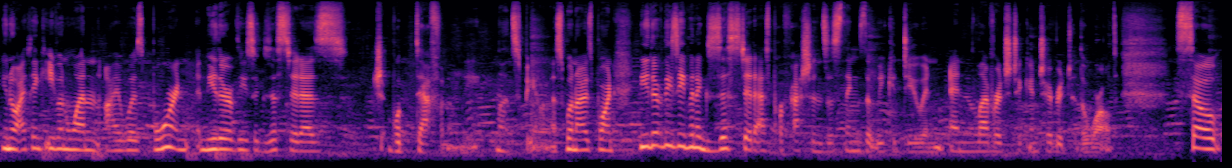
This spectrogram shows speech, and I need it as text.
you know, I think even when I was born, neither of these existed as well, definitely. Let's be honest. When I was born, neither of these even existed as professions, as things that we could do and, and leverage to contribute to the world. So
